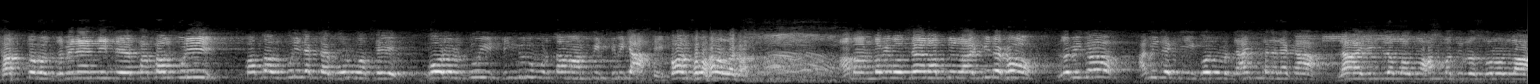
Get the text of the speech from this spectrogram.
সাতটা জমিনের নিচে পাতালপুরি পাতালপুরির একটা গরু আছে, গরুর দুই সিঙ্গুর উপর তামাম পৃথিবীটা আছে। কত ভালো লাগা আমার নবী বলছেন, আব্দুল্লাহ, কি দেখো? নবী আমি দেখি গরুর ডাইন কানে লেখা, লা ইল্লাল্লাহ মুহাম্মাদুর রাসূলুল্লাহ,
